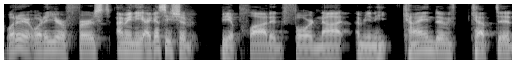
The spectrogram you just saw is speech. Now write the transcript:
what are what are your first? I mean, he, I guess he should be applauded for not. I mean, he kind of kept it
